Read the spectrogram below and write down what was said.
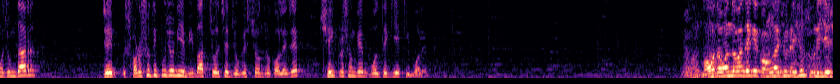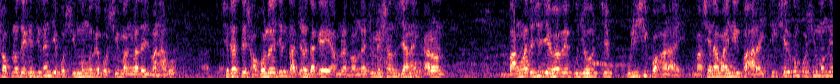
মজুমদার, যে সরস্বতী পুজো নিয়ে বিবাদ চলছে যোগেশচন্দ্র কলেজে, সেই প্রসঙ্গে বলতে গিয়ে কি বলেন? মমতা বন্দ্যোপাধ্যায়কে কংগ্রাচুলেশন উনি যে স্বপ্ন দেখেছিলেন যে পশ্চিমবঙ্গকে পশ্চিম বাংলাদেশ বানাবো, সেটা সফল হয়েছেন, তার জন্য তাকে আমরা কংগ্রাচুলেশন জানাই। কারণ বাংলাদেশে যেভাবে পুজো হচ্ছে পুলিশি পাহারায় বা সেনাবাহিনীর পাহারায়, ঠিক সেরকম পশ্চিমবঙ্গে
